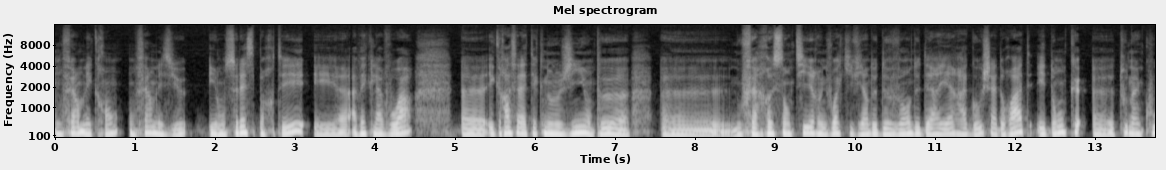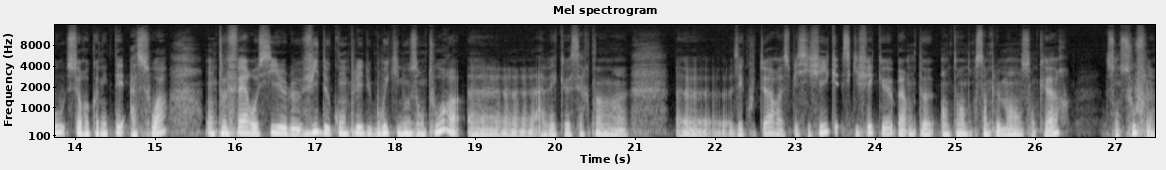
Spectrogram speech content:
on ferme l'écran, on ferme les yeux et on se laisse porter. Et euh, avec la voix, et grâce à la technologie, on peut euh, nous faire ressentir une voix qui vient de devant, de derrière, à gauche, à droite, et donc euh, tout d'un coup se reconnecter à soi. On peut faire aussi le vide complet du bruit qui nous entoure euh, avec certains écouteurs spécifiques, ce qui fait que ben, on peut entendre simplement son cœur, son souffle,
